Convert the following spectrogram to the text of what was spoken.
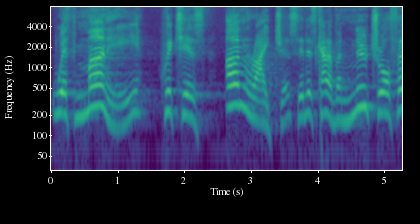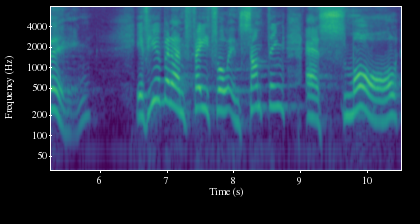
with money, which is unrighteous, it is kind of a neutral thing. If you've been unfaithful in something as small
